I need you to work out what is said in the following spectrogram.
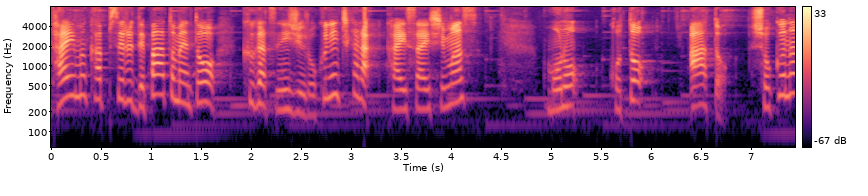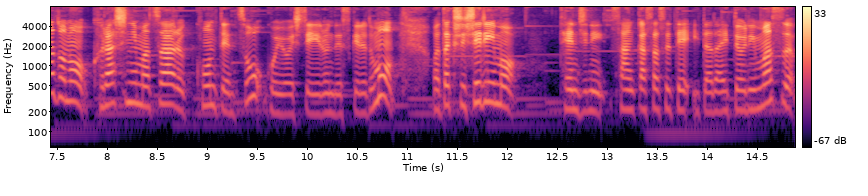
タイムカプセルデパートメントを9月26日から開催します。物、こと、アート、食などの暮らしにまつわるコンテンツをご用意しているんですけれども私シェリーも展示に参加させていただいております。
